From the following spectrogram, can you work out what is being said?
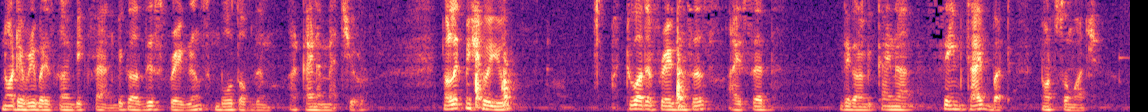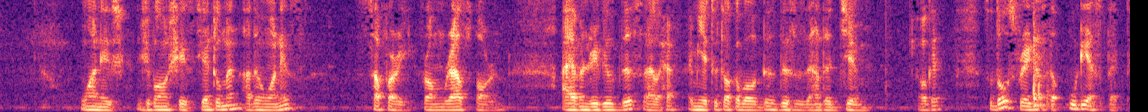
not everybody's going to be big fan because this fragrance both of them are kind of mature. Now let me show you two other fragrances. I said they're gonna be kind of same type but not so much. One is Givenchy's Gentleman other one is Safari from Ralph Lauren. I haven't reviewed this. I'll have I'm yet to talk about this. This is another gem okay? So those fragrances the woody aspect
